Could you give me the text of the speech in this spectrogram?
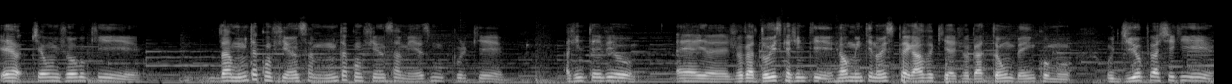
É, que é um jogo que dá muita confiança, muita confiança mesmo, porque a gente teve é, jogadores que a gente realmente não esperava que ia jogar tão bem como o Diop. Eu achei que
